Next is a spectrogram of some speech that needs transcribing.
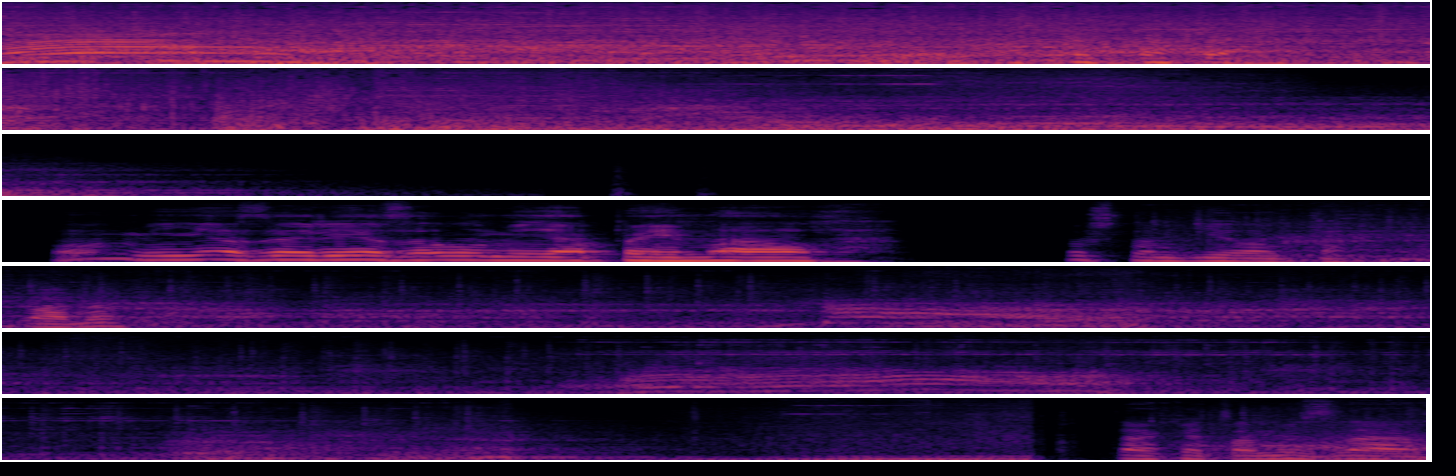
А-а-а. Он меня зарезал, он меня поймал. Что ж нам делать-то? Ладно. Так, это мы знаем.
